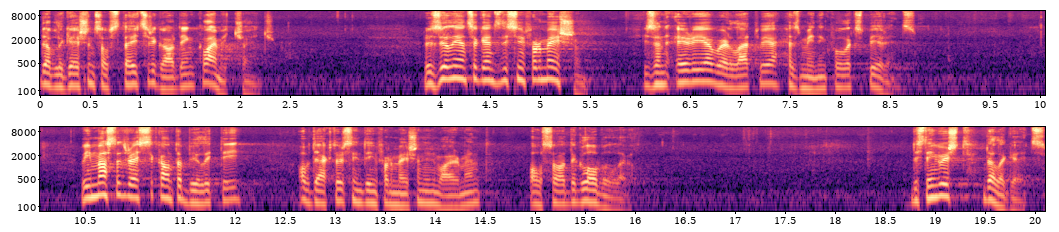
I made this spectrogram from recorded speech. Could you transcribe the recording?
the obligations of states regarding climate change. Resilience against disinformation is an area where Latvia has meaningful experience. We must address accountability of the actors in the information environment also at the global level. Distinguished delegates,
